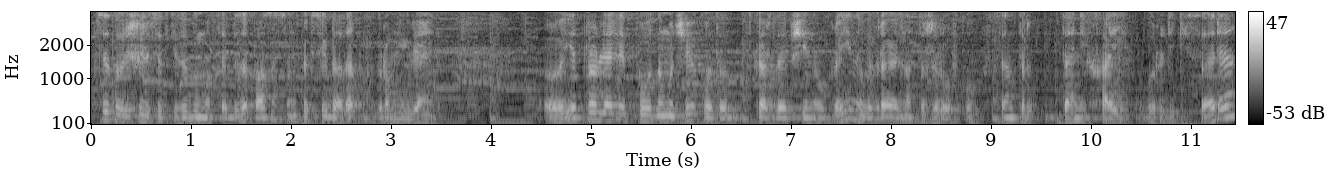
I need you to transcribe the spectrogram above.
После этого решили все-таки задуматься о безопасности, ну, как всегда, да, пока гром не грянет. Э, И отправляли по одному человеку от каждой общины Украины в Израиль на стажировку в центр Дани-Хай в городе Кесария.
